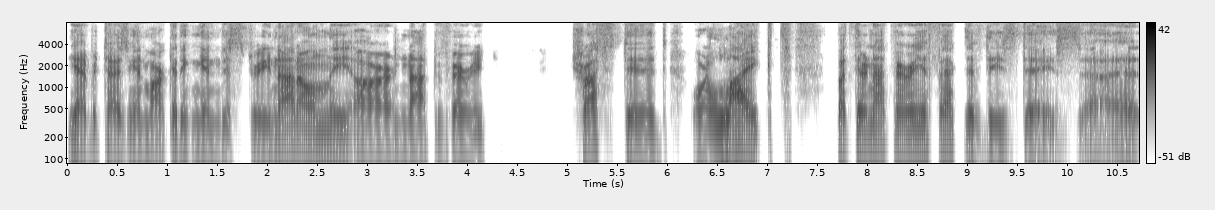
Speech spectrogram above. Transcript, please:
the advertising and marketing industry not only are not very trusted or liked, but they're not very effective these days. Uh,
